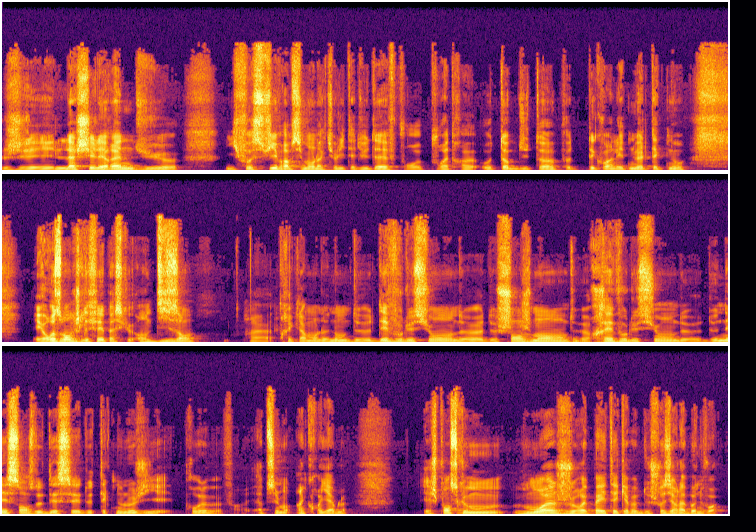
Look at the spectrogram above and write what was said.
j'ai lâché les rênes du. il faut suivre absolument l'actualité du dev pour, pour être au top du top, découvrir les nouvelles technos. Et heureusement que je l'ai fait parce qu'en 10 ans, très clairement, le nombre d'évolutions, de, de, changements, de révolutions, de, de naissances, de décès, de technologies est absolument incroyable. Et je pense que moi, j'aurais pas été capable de choisir la bonne voie.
